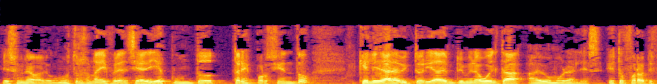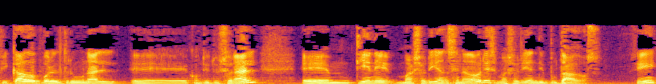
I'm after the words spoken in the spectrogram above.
es una, lo que mostró es una diferencia de 10.3% que le da la victoria en primera vuelta a Evo Morales. Esto fue ratificado por el Tribunal eh, Constitucional, eh, tiene mayoría en senadores, mayoría en diputados. ¿sí?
